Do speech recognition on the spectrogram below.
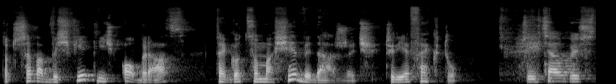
to trzeba wyświetlić obraz tego, co ma się wydarzyć, czyli efektu. Czyli chciałbyś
